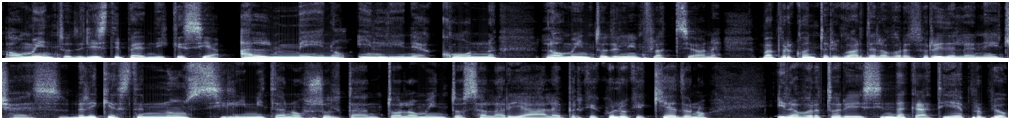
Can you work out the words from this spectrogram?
aumento degli stipendi che sia almeno in linea con l'aumento dell'inflazione, ma per quanto riguarda i lavoratori dell'NHS, le richieste non si limitano soltanto all'aumento salariale, perché quello che chiedono i lavoratori e i sindacati è proprio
